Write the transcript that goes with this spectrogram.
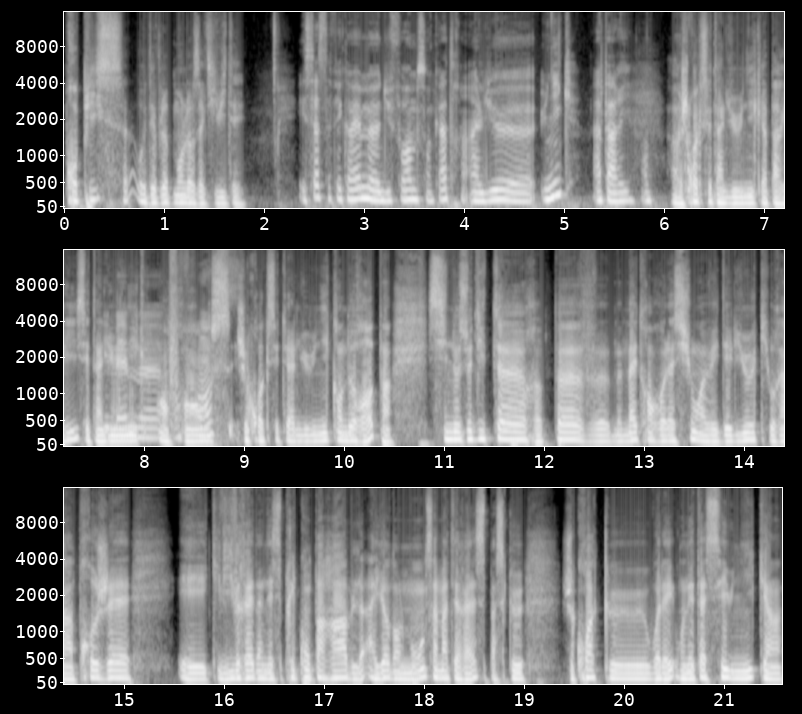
propice au développement de leurs activités. Et ça, ça fait quand même du Forum 104 un lieu unique à Paris. Je crois que c'est un lieu unique à Paris, c'est un lieu unique en, France. Je crois que c'était un lieu unique en Europe. Si nos auditeurs peuvent me mettre en relation avec des lieux qui auraient un projet et qui vivrait d'un esprit comparable ailleurs dans le monde, ça m'intéresse parce que je crois que voilà, on est assez unique hein,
